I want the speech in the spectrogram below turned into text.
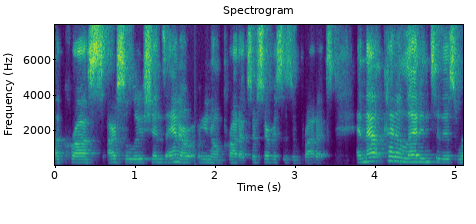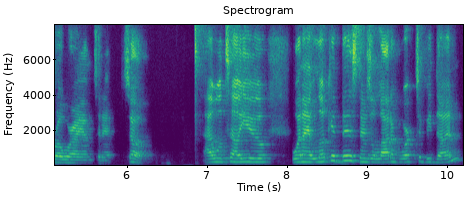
across our solutions and our you know products, our services and products. And that kind of led into this role where I am today. So I will tell you, when I look at this, there's a lot of work to be done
